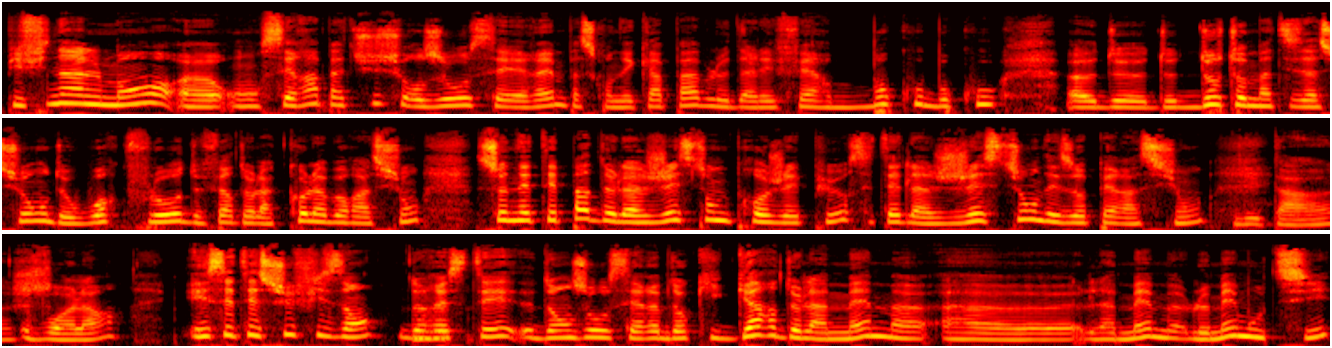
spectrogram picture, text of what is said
Puis finalement, euh, on s'est rabattu sur Zoho CRM parce qu'on est capable d'aller faire beaucoup beaucoup euh, de d'automatisation, de, workflow, de faire de la collaboration. Ce n'était pas de la gestion de projet pur, c'était de la gestion des opérations. Des tâches. Voilà. Et c'était suffisant de mm. rester dans Zoho CRM. Donc, ils gardent la même, euh, la même, le même outil.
